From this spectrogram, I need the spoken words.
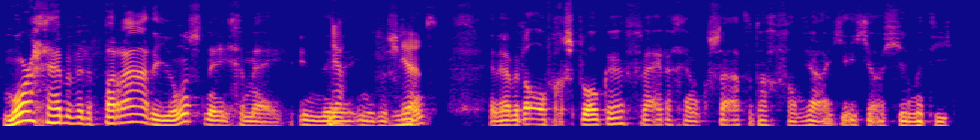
Morgen hebben we de parade, jongens, 9 mei in, ja. in Rusland. En we hebben het al over gesproken, vrijdag en ook zaterdag. Van ja, jeetje, als je met die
